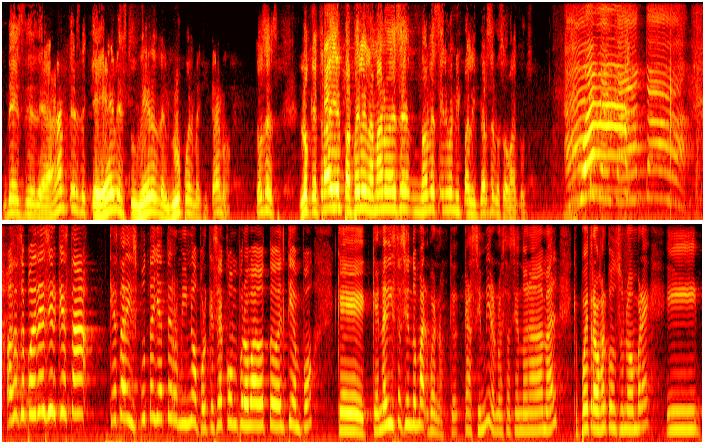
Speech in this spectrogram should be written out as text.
desde de antes de que él estuviera en el grupo el mexicano. Entonces, lo que trae el papel en la mano ese no le sirve ni para limpiarse los sobacos. ¡Ay, me encanta! O sea, se podría decir que esta, que esta disputa ya terminó porque se ha comprobado todo el tiempo que, que nadie está haciendo mal. Bueno, que Casimiro no está haciendo nada mal, que puede trabajar con su nombre y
